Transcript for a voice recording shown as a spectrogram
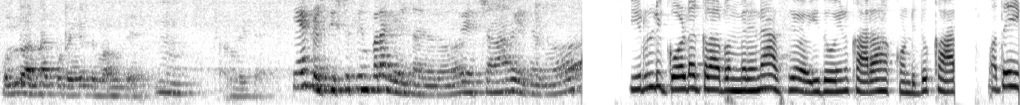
ಫುಲ್ಲು ಅನ್ನ ಕೊಟ್ರೆ ಹೆಂಗಿರುತ್ತೆ ಮಾಮೂಲಿ? ಹಂಗೈತೆ. ಏನು ಫ್ರೆಂಡ್ಸ್ ಸಿಂಪಲ್ ಸಿಂಪಲಾಗಿ ಹೇಳ್ತಾ ಇದ್ರು ಎಷ್ಟು ಚೆನ್ನಾಗೈತೆ ಅದು. ಈರುಳ್ಳಿ ಗೋಲ್ಡನ್ ಕಲರ್ ಬಂದಮೇಲೆ ಹಸಿ ಇದು ಏನು ಖಾರ ಹಾಕ್ಕೊಂಡಿದ್ದು ಖಾರ ಮತ್ತು ಈ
